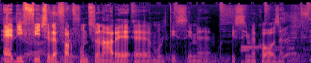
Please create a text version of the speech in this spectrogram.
è difficile far funzionare eh, moltissime, moltissime cose.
